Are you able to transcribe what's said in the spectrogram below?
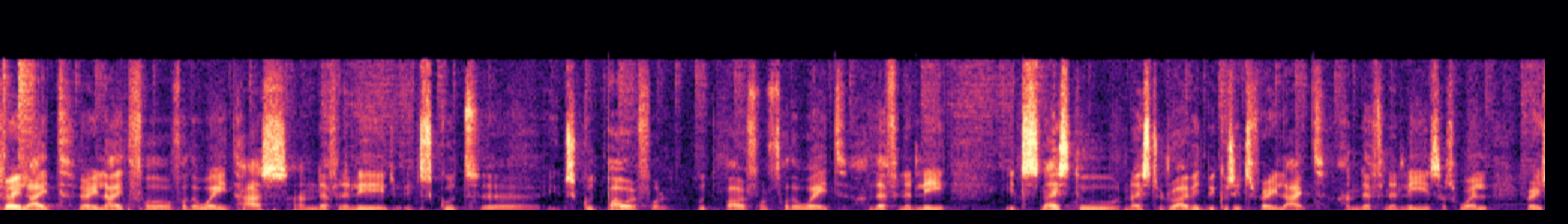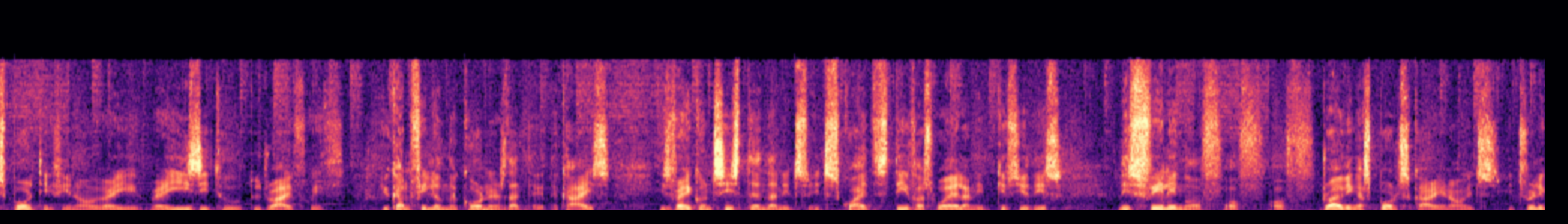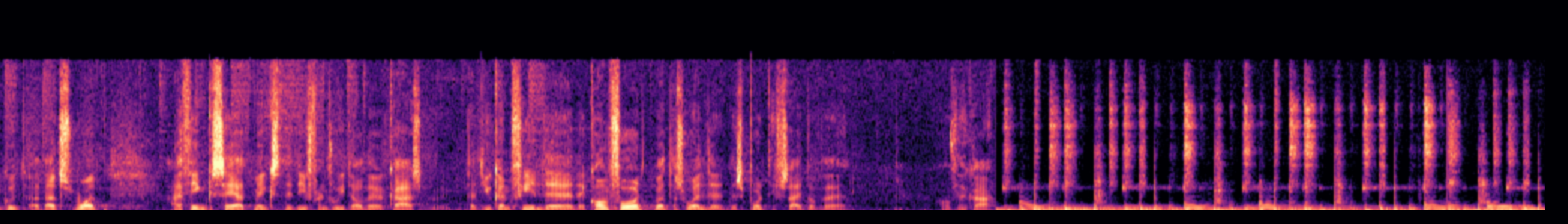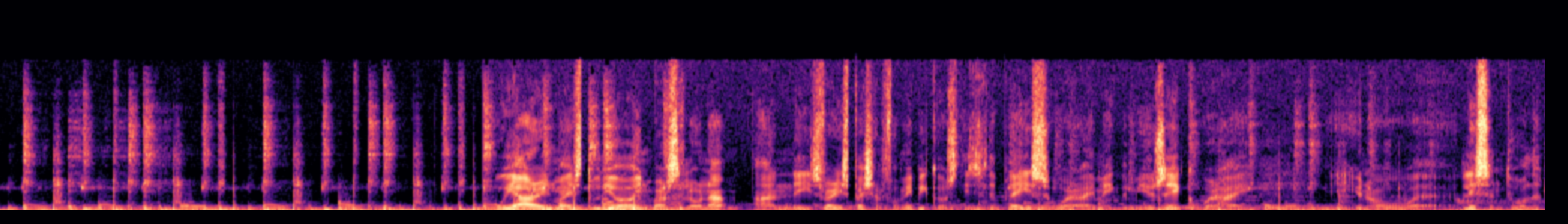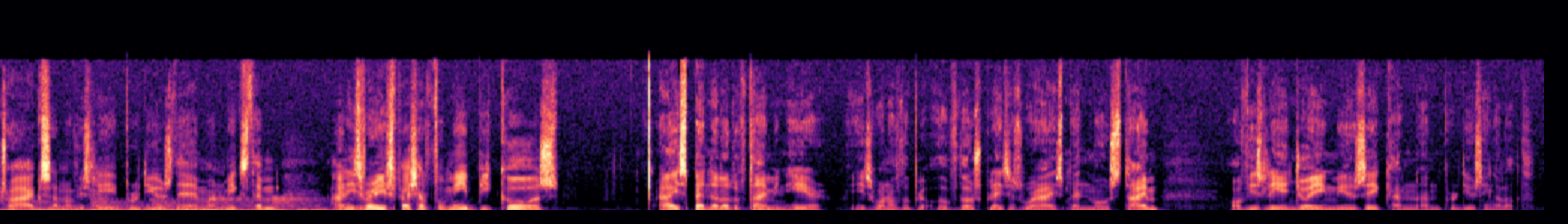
very light, very light for, for the weight it has, and definitely it's good. Uh, it's good, powerful, good, powerful for the weight, and definitely it's nice to nice to drive it because it's very light, and definitely it's as well very sportive. You know, very very easy to, to drive with. You can feel on the corners that the, the car is, is very consistent and it's it's quite stiff as well, and it gives you this this feeling of, of, of driving a sports car. You know, it's it's really good. Uh, that's what I think Seat makes the difference with other cars that you can feel the, the comfort, but as well the, the sportive side of the of the car. We are in my studio in Barcelona, and it's very special for me because this is the place where I make the music, where I, you know, uh, listen to all the tracks and obviously produce them and mix them. And it's very special for me because I spend a lot of time in here. It's one of the of those places where I spend most time, obviously enjoying music and, and producing a lot.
